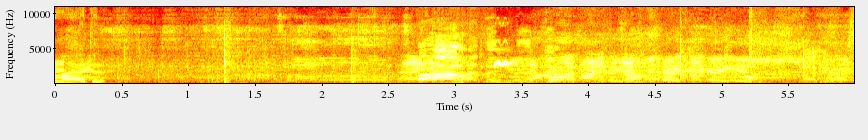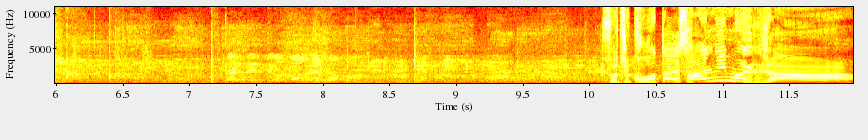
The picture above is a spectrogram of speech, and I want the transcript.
前開いてる。ああ、そっち交代三人もいるじゃ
